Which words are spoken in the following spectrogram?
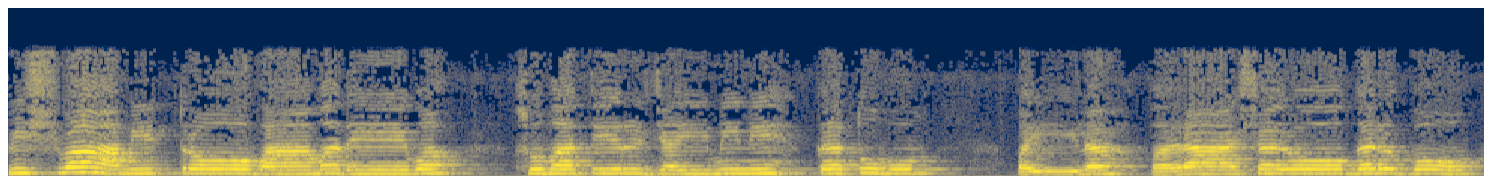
विश्वामित्रो वामदेव सुमतिर्जैमिनिः क्रतुः। पैलः पराशरो गर्गो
